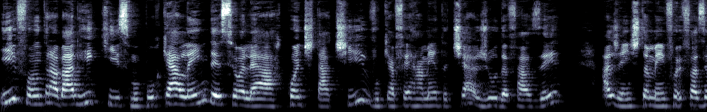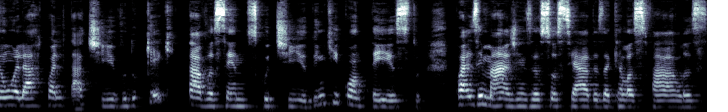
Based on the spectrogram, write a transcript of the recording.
E foi um trabalho riquíssimo, porque além desse olhar quantitativo que a ferramenta te ajuda a fazer, a gente também foi fazer um olhar qualitativo do que estava sendo discutido, em que contexto, quais imagens associadas àquelas falas.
